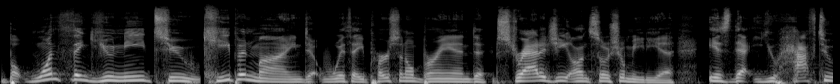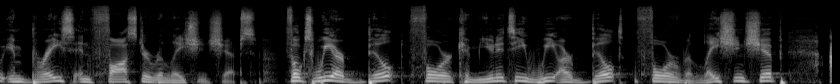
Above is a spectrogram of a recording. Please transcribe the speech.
But one thing you need to keep in mind with a personal brand strategy on social media is that you have to embrace and foster relationships. Folks, we are built for community, we are built for relationship.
